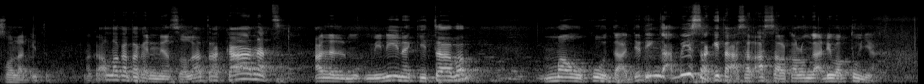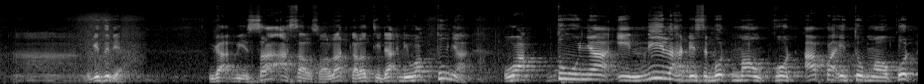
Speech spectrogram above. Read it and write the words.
sholat itu. Maka Allah katakan inna salata kanat alal mu'minina kitabam mau kuta. Jadi nggak bisa kita asal-asal kalau nggak di waktunya. Nah, begitu dia. Nggak bisa asal sholat kalau tidak di waktunya. Waktunya inilah disebut maukut. Apa itu maukut?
